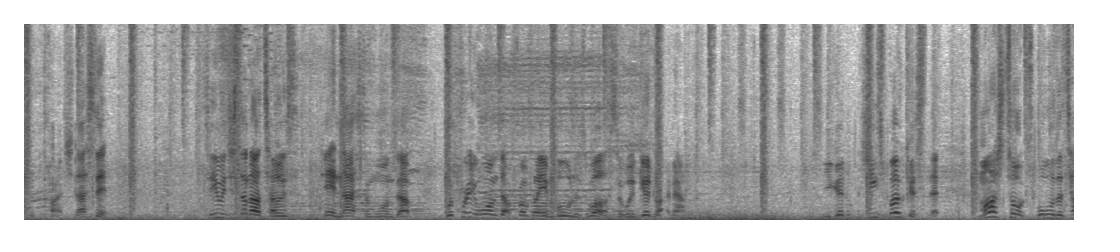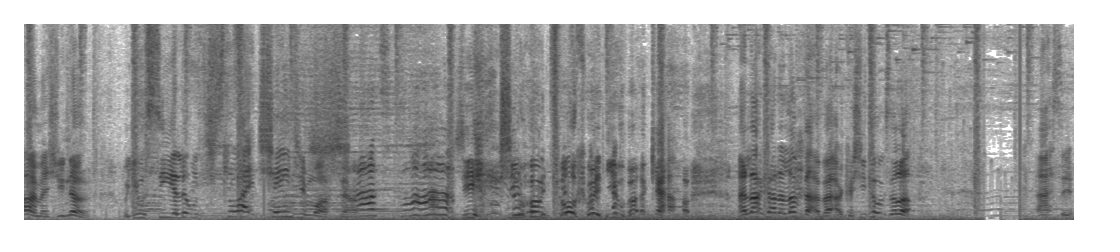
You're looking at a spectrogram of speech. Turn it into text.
to punch. That's it. See, we're just on our toes, getting nice and warmed up. We're pretty warmed up from playing ball as well, so we're good right now. You good? She's focused. Marsh talks all the time, as you know, but you'll see a little slight change in Marsh now. Shut up. She she won't talk when you work out, and I kind of love that about her because she talks a lot. That's it.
